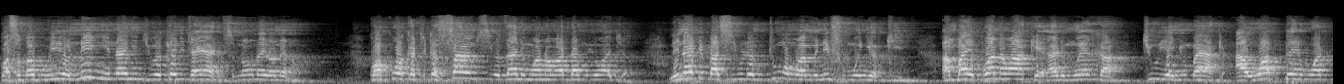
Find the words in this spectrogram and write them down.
Kwa sababu hiyo ninyi nanyi jiwekeni tayari. Si mnaona hilo neno? Kwa kuwa katika saa msiyodhani mwana wa adamu yoaja ni nani basi yule mtumwa mwaminifu mwenye akili ambaye bwana wake alimweka juu ya nyumba yake awape watu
